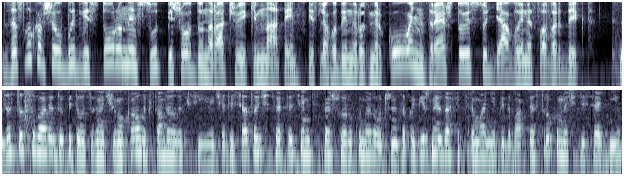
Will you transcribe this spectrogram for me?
Заслухавши обидві сторони, суд пішов до нарадчої кімнати. Після години розмірковувань, зрештою, суддя винесла вердикт. Застосувати до підозрюваного Чумака Олександра Олексійовича 10.04.71 року народження запобіжний захід тримання під вартою строком на 60 днів,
